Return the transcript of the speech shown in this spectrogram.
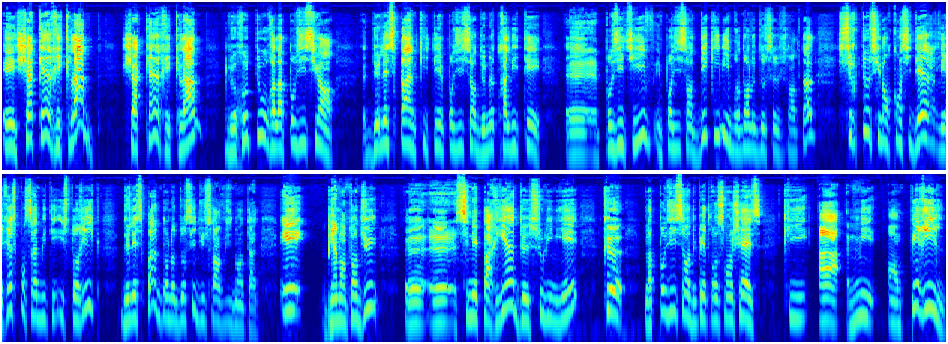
et chacun réclame, chacun réclame le retour à la position de l'Espagne qui était une position de neutralité euh, positive, une position d'équilibre dans le dossier occidental, surtout si l'on considère les responsabilités historiques de l'Espagne dans le dossier du Sahara occidental. Et bien entendu, euh, euh, ce n'est pas rien de souligner que la position de Pedro Sanchez qui a mis en péril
